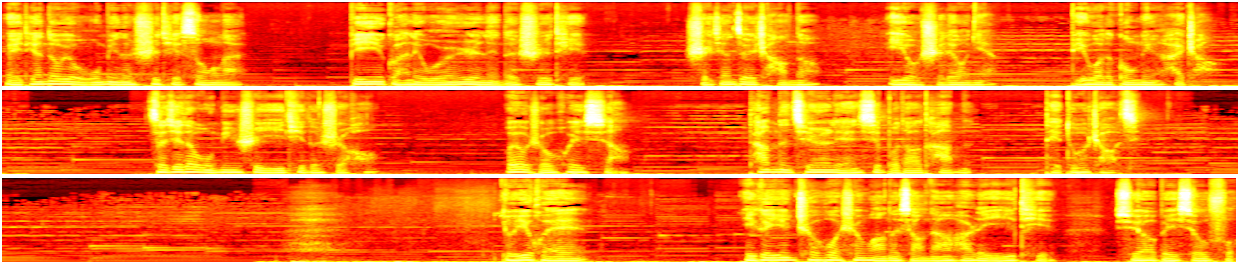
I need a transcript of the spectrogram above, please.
每天都有无名的尸体送来，殡仪馆里无人认领的尸体，时间最长的已有十六年，比我的工龄还长。在接到无名尸遗体的时候。我有时候会想，他们的亲人联系不到他们，得多着急。有一回，一个因车祸身亡的小男孩的遗体需要被修复，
